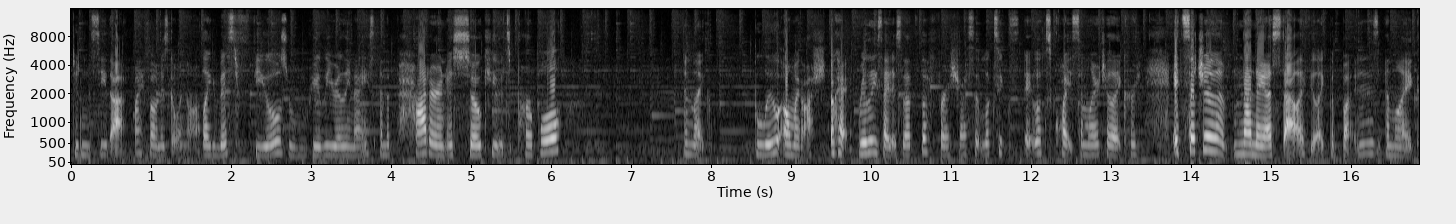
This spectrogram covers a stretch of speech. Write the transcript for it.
didn't see that. My phone is going off. Like this feels really, really nice. And the pattern is so cute. It's purple and like blue. Oh my gosh. Okay, really excited. So that's the first dress. It looks it looks quite similar to like her. It's such a Nanea style. I feel like the buttons and like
